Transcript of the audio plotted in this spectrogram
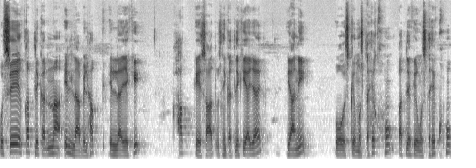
اسے قتل کرنا اللہ بالحق اللہ یہ کہ حق کے ساتھ اس نے قتل کیا جائے۔ یعنی وہ اس کے مستحق ہوں، قتل کے مستحق ہوں۔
